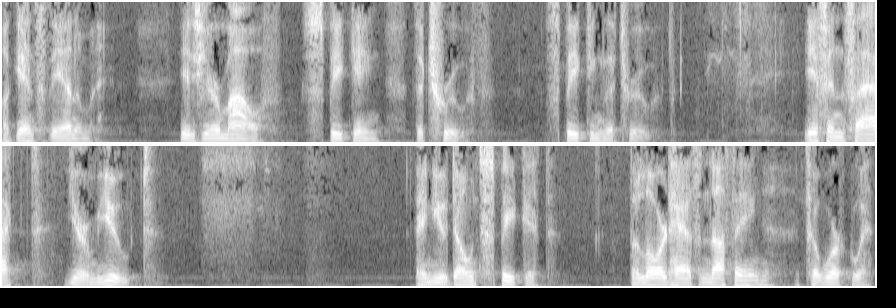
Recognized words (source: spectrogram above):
against the enemy is your mouth speaking the truth. Speaking the truth. If in fact you're mute, and you don't speak it, the Lord has nothing to work with.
